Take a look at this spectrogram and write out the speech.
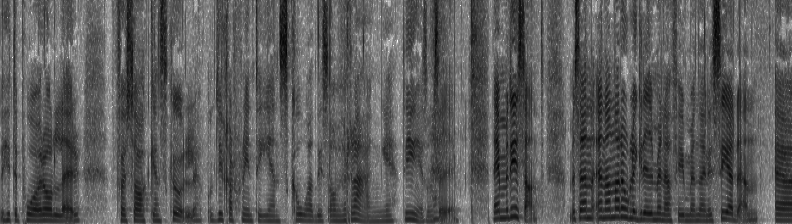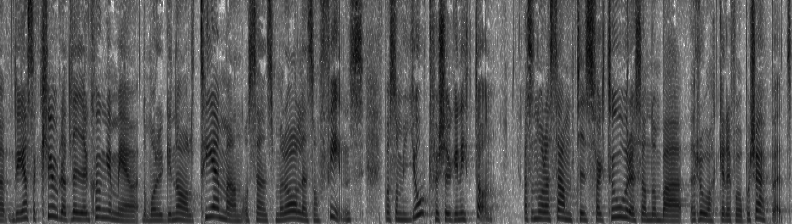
hittepå-roller för sakens skull. Och det är klart hon inte är en skådis av rang. Det är ingen som säger. Nej, men det är sant. Men sen en annan rolig grej med den här filmen när ni ser den. Eh, det är ganska kul att Lejonkungen med de originalteman och sensmoralen som finns. Vad som är gjort för 2019. Alltså några samtidsfaktorer som de bara råkade få på köpet.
